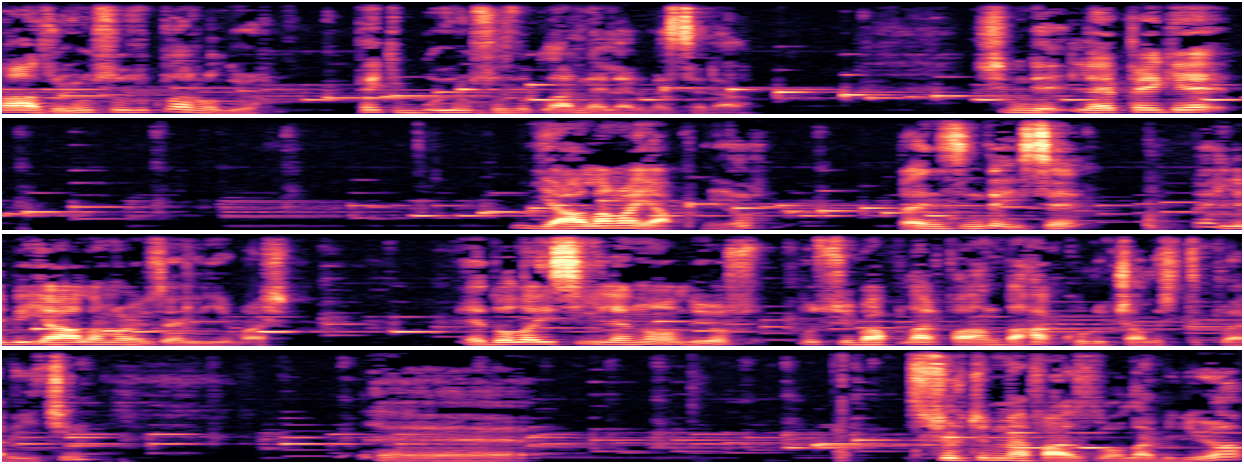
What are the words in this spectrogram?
bazı uyumsuzluklar oluyor. Peki bu uyumsuzluklar neler mesela? Şimdi LPG yağlama yapmıyor. Benzinde ise belli bir yağlama özelliği var. E dolayısıyla ne oluyor? Bu sübaplar falan daha kuru çalıştıkları için e, sürtünme fazla olabiliyor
